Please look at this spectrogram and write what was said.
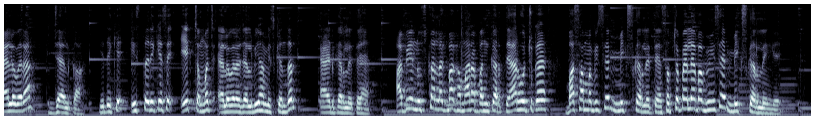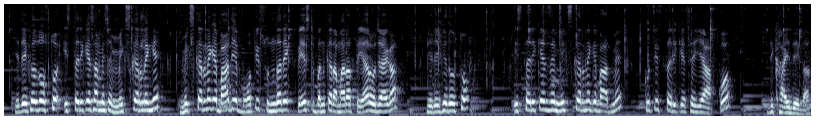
एलोवेरा जेल का। ये देखिए, इस तरीके से एक चम्मच एलोवेरा जेल भी हम इसके अंदर ऐड कर लेते हैं। अब ये नुस्खा लगभग हमारा बनकर तैयार हो चुका है। बस हम अभी इसे मिक्स कर लेते हैं। सबसे पहले अब अभी इसे मिक्स कर लेंगे। ये देखो दोस्तों, इस तरीके से हम इसे मिक्स कर लेंगे। मिक्स करने के बाद ये बहुत ही सुंदर एक पेस्ट बनकर हमारा तैयार हो जाएगा। ये देखिए दोस्तों, इस तरीके से मिक्स करने के बाद में कुछ इस तरीके से ये आपको दिखाई देगा।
